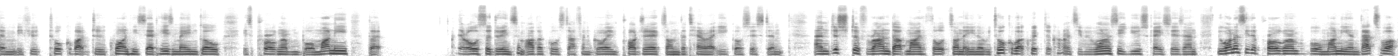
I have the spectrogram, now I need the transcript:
Um, if you talk about Do Kwon, he said his main goal is programmable money, but they're also doing some other cool stuff and growing projects on the Terra ecosystem. And just to round up my thoughts on it, you know, we talk about cryptocurrency, we want to see use cases and we want to see the programmable money, and that's what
